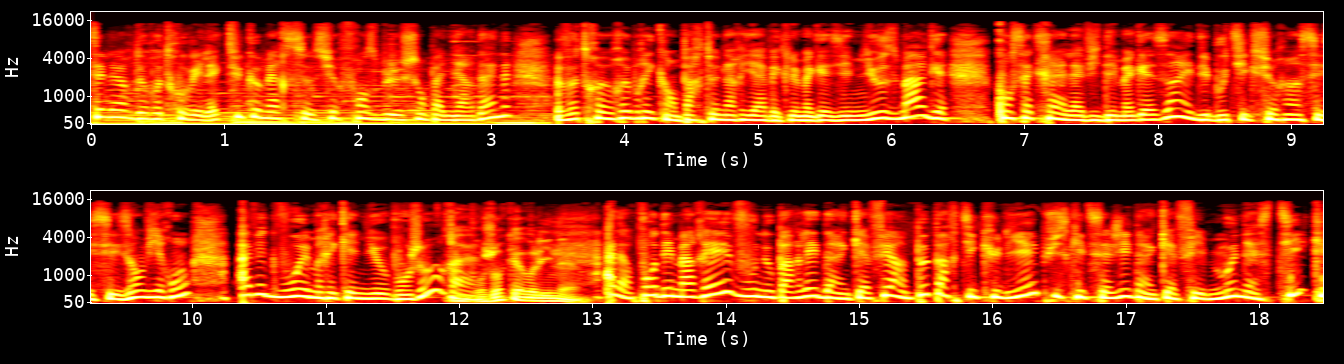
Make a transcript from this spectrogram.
C'est l'heure de retrouver l'actu commerce sur France Bleu Champagne-Ardenne, votre rubrique en partenariat avec le magazine Newsmag, consacrée à la vie des magasins et des boutiques sur Reims et ses environs. Avec vous, Émeric Kenyo, bonjour. Bonjour Caroline. Alors, pour démarrer, vous nous parlez d'un café un peu particulier, puisqu'il s'agit d'un café monastique.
